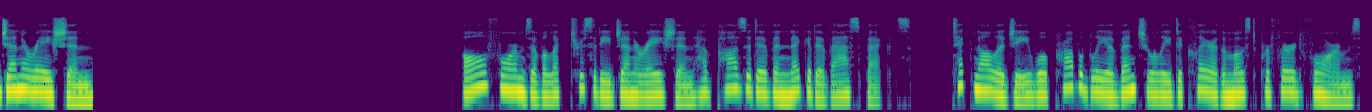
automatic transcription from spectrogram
Generation. All forms of electricity generation have positive and negative aspects. Technology will probably eventually declare the most preferred forms,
